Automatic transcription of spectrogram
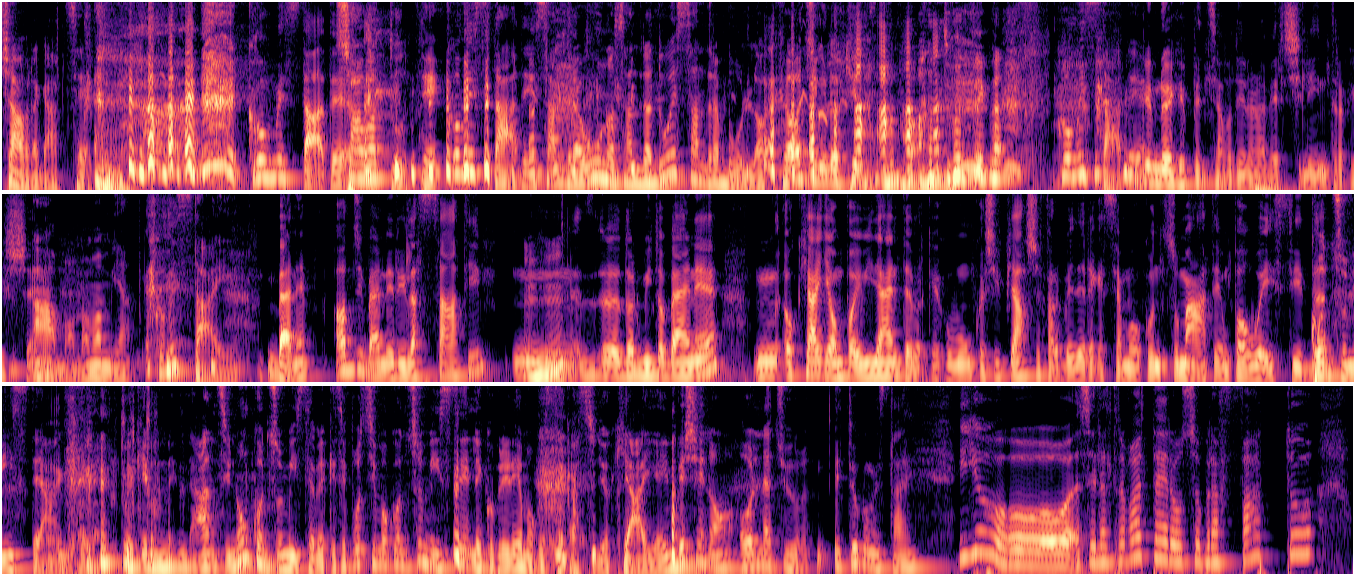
Ciao ragazze. Come state? Ciao a tutte. Come state? Sandra 1, Sandra 2 e Sandra Bullock. Oggi ve lo chiedo a tutte. Come Che state? noi che pensiamo di non averci l'intro, che scena. Ah, ma- mamma mia. Come stai? Bene, oggi bene, rilassati, mm, Mhm. eh, dormito bene, mm, occhiaia un po' evidente perché comunque ci piace far vedere che siamo consumate, un po' wasted. Consumiste anche. Perché, anzi, non consumiste, perché se fossimo consumiste le copriremo queste cazzo di occhiaie. Invece no, all nature. e tu come stai? Io, se l'altra volta ero sopraffatto,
